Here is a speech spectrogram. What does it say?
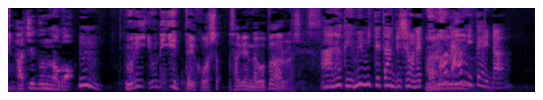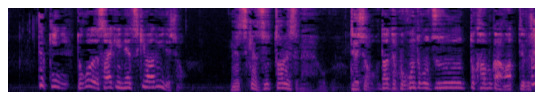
8分の5。うん。売り売りってこう叫んだことはあるらしいです。あなんか夢見てたんでしょうね。ここだみたいな時に。ところで最近寝つき悪いでしょ？寝つきはずっと悪いですね。僕。でしょ。だってここのとこずっと株価上がってるし。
